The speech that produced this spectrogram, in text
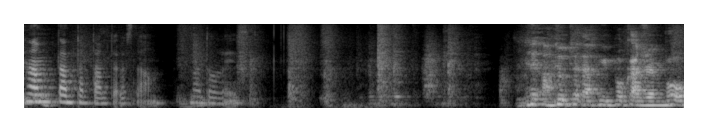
Tam, tam, tam, tam teraz tam. Na dole jest. A tu teraz mi pokaże, bo...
